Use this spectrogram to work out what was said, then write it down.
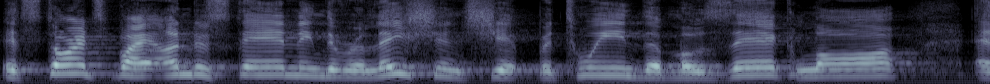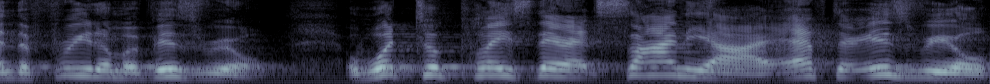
It starts by understanding the relationship between the Mosaic law and the freedom of Israel. What took place there at Sinai after Israel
